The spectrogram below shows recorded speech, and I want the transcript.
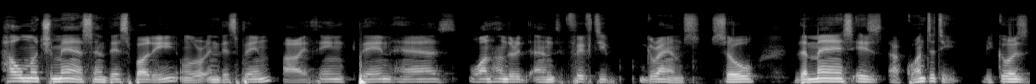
how much mass in this body or in this pin? i think pin has 150 grams so the mass is a quantity because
